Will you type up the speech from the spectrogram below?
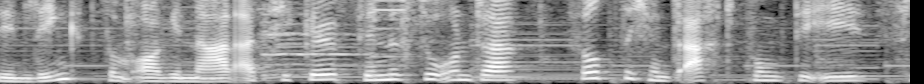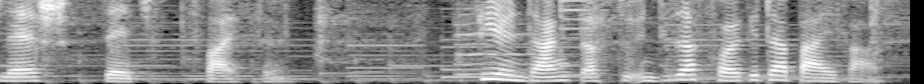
Den Link zum Originalartikel findest du unter 40und8.de slash Selbstzweifel. Vielen Dank, dass du in dieser Folge dabei warst.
